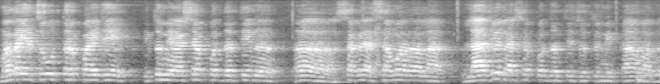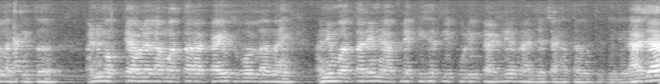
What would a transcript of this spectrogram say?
मला याचं उत्तर पाहिजे की तुम्ही अशा पद्धतीनं सगळ्या समाजाला लाजवेल अशा पद्धतीचं तुम्ही का वागला तिथं? आणि मग त्यावेळेला म्हातारा काहीच बोलला नाही. आणि म्हातारीने आपल्या खिशातली पुढी काढली राजाच्या हातावरती दिली. राजा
